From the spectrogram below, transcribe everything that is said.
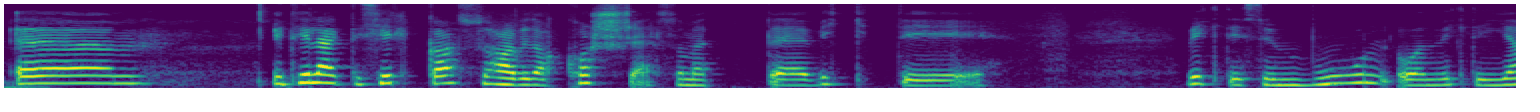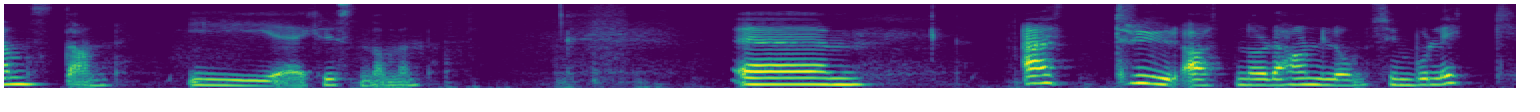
Uh, I tillegg til kirka så har vi da korset som et uh, viktig, viktig, symbol og en viktig gjenstand i uh, kristendommen. Um, jeg tror at når det handler om symbolikk,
